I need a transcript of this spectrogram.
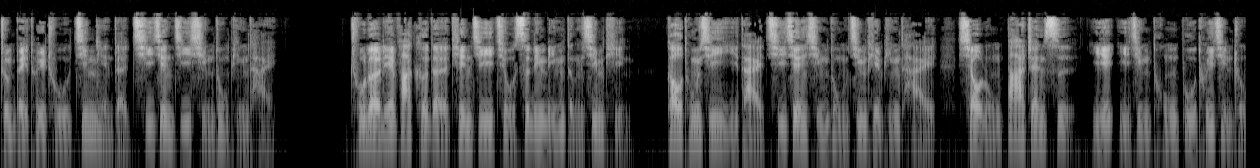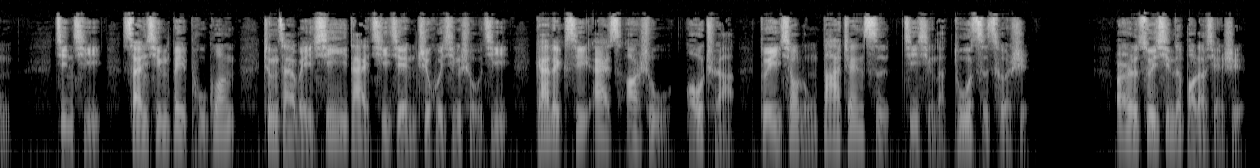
准备推出今年的旗舰机行动平台。除了联发科的天玑九四零零等新品，高通新一代旗舰行动晶片平台骁龙八 Gen 四也已经同步推进中。近期，三星被曝光正在为新一代旗舰智慧型手机 Galaxy S 二十五 Ultra 对骁龙八 Gen 四进行了多次测试。而最新的爆料显示，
